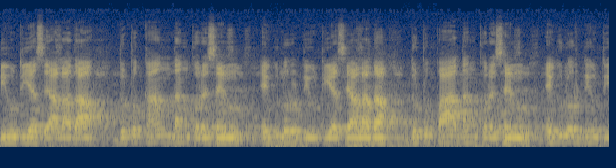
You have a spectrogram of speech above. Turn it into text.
ডিউটি আছে আলাদা। দুটো কান দান করেছেন, এগুলোর ডিউটি আছে আলাদা। দুটো পা দান করেছেন, এগুলোর ডিউটি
